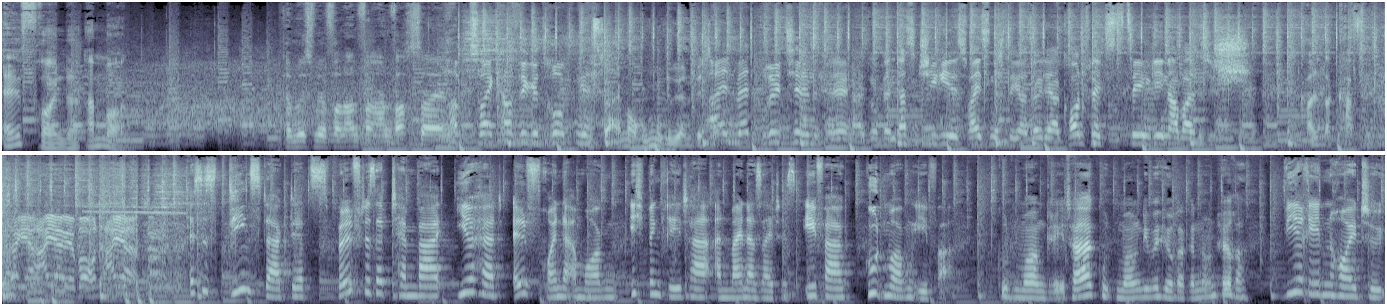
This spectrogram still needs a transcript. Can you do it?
Elf Freunde am Morgen. Da müssen wir von Anfang an wach sein. Hab zwei Kaffee getrunken. Musst du einmal umrühren, bitte. Ein Wettbrötchen. Also wenn das ein Chiri ist, weiß nicht, Digga. Soll der Cornflakes 10 gehen, aber... Das ist kalter Kaffee. Sag ja Eier, wir brauchen Eier. Es ist Dienstag, der 12. September. Ihr hört Elf Freunde am Morgen. Ich bin Greta, an meiner Seite ist Eva. Guten Morgen, Eva. Guten Morgen, Greta. Guten Morgen, liebe Hörerinnen und Hörer. Wir reden heute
